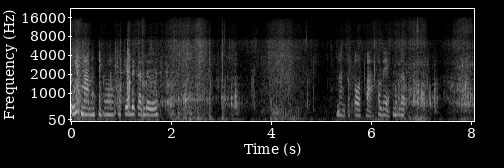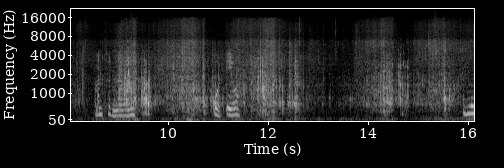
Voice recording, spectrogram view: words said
อุ้ยมันพี่น้องมาเก็บ ด้วยกันเด้อนั่งกระตอดปากเขาแหลกมาแล้ว มันขึ้นเนิน ปวดเอว งู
